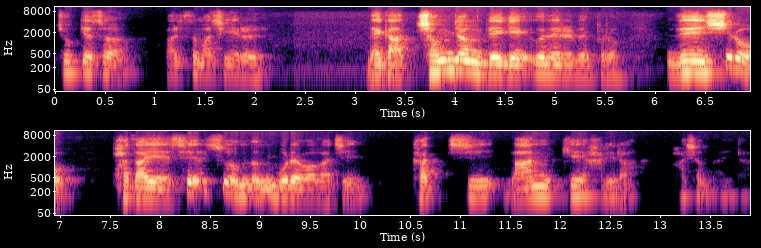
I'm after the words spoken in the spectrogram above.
주께서 말씀하시기를 내가 정정 내게 은혜를 베풀어 내 시로 바다에 셀 수 없는 모래와 같이 같이 많게 하리라 하셨나이다.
